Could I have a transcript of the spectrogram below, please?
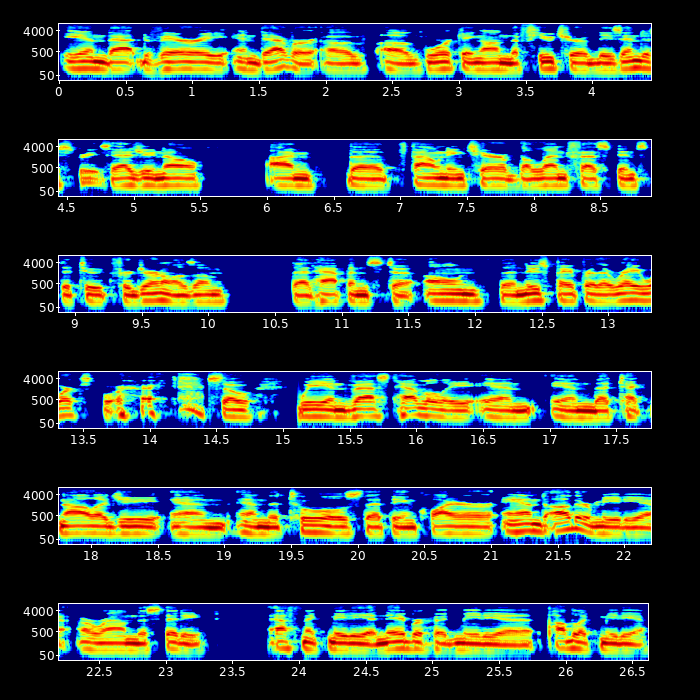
in that very endeavor of of working on the future of these industries. As you know, I'm the founding chair of the Lenfest Institute for Journalism, that happens to own the newspaper that Ray works for. so we invest heavily in in the technology and and the tools that the Enquirer and other media around the city, ethnic media, neighborhood media, public media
